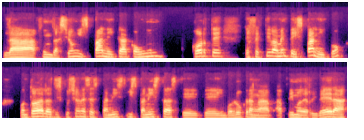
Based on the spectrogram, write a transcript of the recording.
la fundación hispánica con un corte efectivamente hispánico, con todas las discusiones hispanistas que, involucran a, Primo de Rivera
